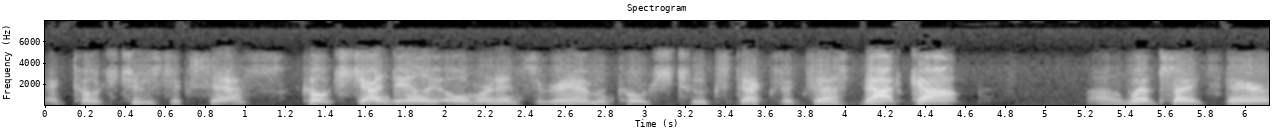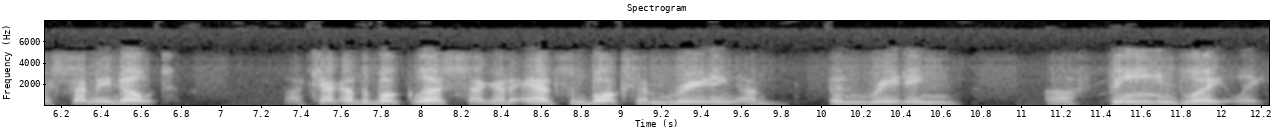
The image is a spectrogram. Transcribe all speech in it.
at Coach Two Success, Coach John Daly over on Instagram, and Coach2ExpectSuccess.com. Uh, the website's there. Send me a note. Uh, check out the book list. I got to add some books. I'm reading. I've been reading uh, fiend lately.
